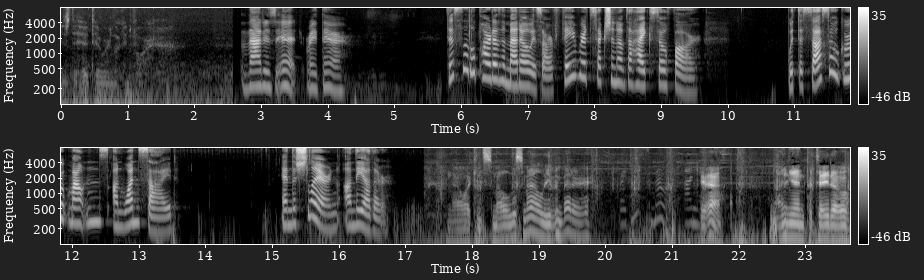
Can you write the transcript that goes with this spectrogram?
is the Hütte we're looking for. That is it right there. This little part of the meadow is our favorite section of the hike so far. With the Sasso Group Mountains on one side and the Schlern on the other. Now I can smell the smell even better. Right, smell it. Onion. Yeah. Onion, potato,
